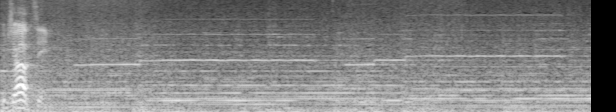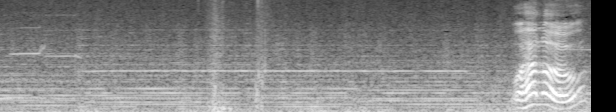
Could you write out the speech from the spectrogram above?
Good job, team. Well, hello.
